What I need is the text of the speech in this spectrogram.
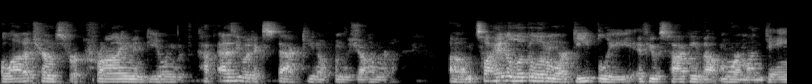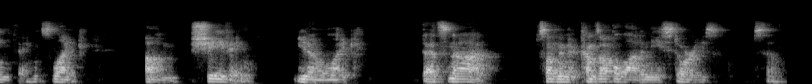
a lot of terms for crime and dealing with the cup, as you would expect, you know, from the genre. Um, so I had to look a little more deeply if he was talking about more mundane things like um, shaving. You know, like that's not something that comes up a lot in these stories. So.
